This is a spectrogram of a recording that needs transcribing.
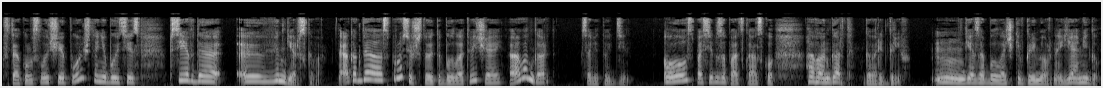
В таком случае пой что-нибудь из псевдо-венгерского. А когда спросишь, что это было, отвечай. Авангард, советует Дин. О, спасибо за подсказку. Авангард, говорит Гриф. М -м, я забыл очки в гримерной. Я мигом.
